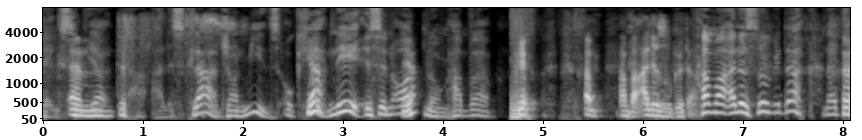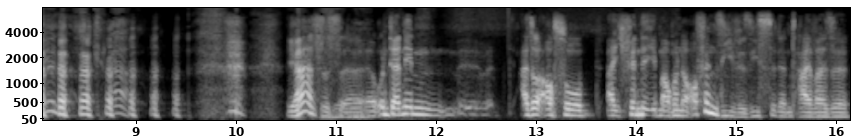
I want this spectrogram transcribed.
denkst du Ähm, dir, das- ja, alles klar, John Means, okay, Ja. nee, ist in Ordnung, haben wir, haben, haben wir alle so gedacht. haben wir alles so gedacht, natürlich, klar. Ja, es ist äh, Unternehmen, äh, also auch so, ich finde eben auch in der Offensive siehst du dann teilweise,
